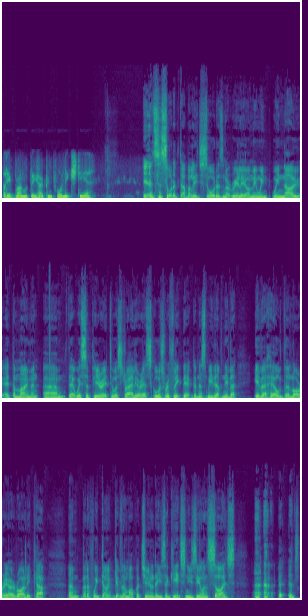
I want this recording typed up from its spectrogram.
what everyone would be hoping for next year. It's a sort of double-edged sword, isn't it? Really, I mean, we we know at the moment um, that we're superior to Australia. Our scores reflect that. Goodness me, they've never ever held the Laurie O'Reilly Cup. Um, but if we don't give them opportunities against New Zealand sides, uh, it's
